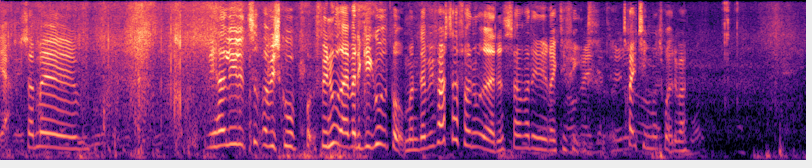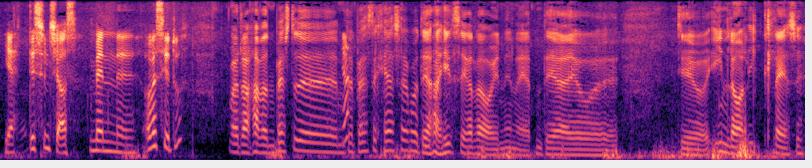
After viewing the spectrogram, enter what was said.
ja, så med... Vi havde lige lidt tid, hvor vi skulle finde ud af, hvad det gik ud på. Men da vi først havde fundet ud af det, så var det rigtig fint. Tre timer, tror jeg, det var. Ja, det synes jeg også. Men, øh, og hvad siger du? Hvad der har været den bedste, ja. den bedste kasse her på, det har helt sikkert været øjnene i natten. Det er jo, øh, det er jo en lolly-klasse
